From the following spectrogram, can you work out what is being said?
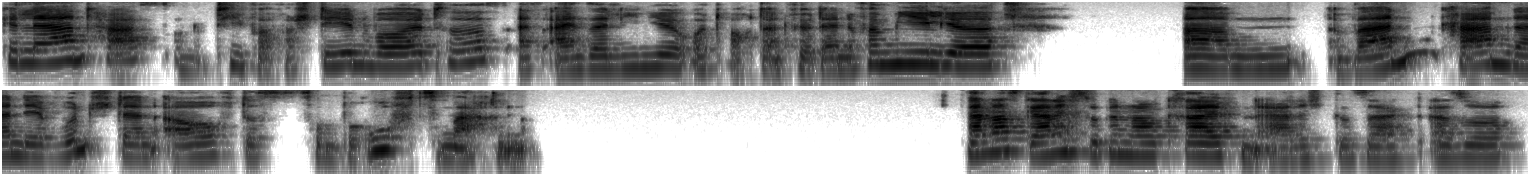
gelernt hast und tiefer verstehen wolltest als Einserlinie und auch dann für deine Familie. Ähm, wann kam dann der Wunsch dann auf, das zum Beruf zu machen? Ich kann das gar nicht so genau greifen, ehrlich gesagt. Also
